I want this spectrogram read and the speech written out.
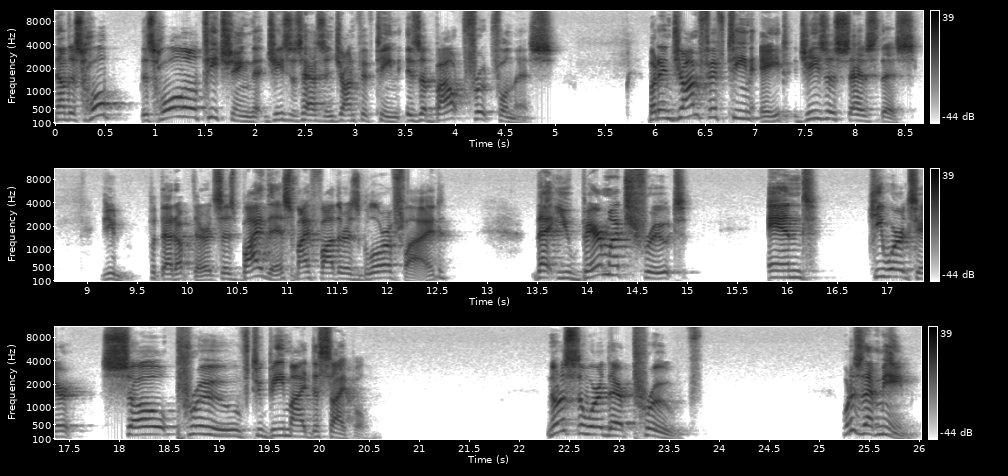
Now this whole this whole little teaching that Jesus has in John 15 is about fruitfulness. But in John 15, 8, Jesus says this. If you put that up there, it says, By this my Father is glorified, that you bear much fruit, and key words here, so prove to be my disciple. Notice the word there, prove. What does that mean?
